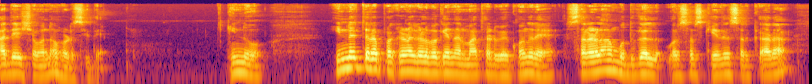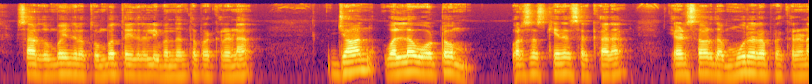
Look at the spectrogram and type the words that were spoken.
ಆದೇಶವನ್ನು ಹೊರಡಿಸಿದೆ. ಇನ್ನು ಇನ್ನಿತರ ಪ್ರಕರಣಗಳ ಬಗ್ಗೆ ನಾನು ಮಾತಾಡಬೇಕು ಅಂದರೆ, ಸರಳಾ, ಮುದ್ಗಲ್ ವರ್ಸಸ್ ಕೇಂದ್ರ ಸರ್ಕಾರ ಸಾವಿರದ ಒಂಬೈನೂರ ತೊಂಬತ್ತೈದರಲ್ಲಿ ಬಂದಂಥ ಪ್ರಕರಣ. ಜಾನ್ ವಲ್ಲವೋಟೋಮ್ ವರ್ಸಸ್ ಕೇಂದ್ರ ಸರ್ಕಾರ ಎರಡು ಸಾವಿರದ ಮೂರರ ಪ್ರಕರಣ.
